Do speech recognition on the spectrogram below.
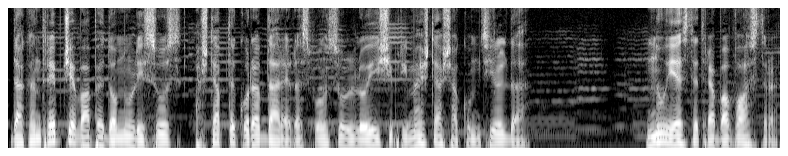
Dacă întreb ceva pe Domnul Isus, așteaptă cu răbdare răspunsul lui și primește așa cum ți-l dă. Nu este treaba voastră.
